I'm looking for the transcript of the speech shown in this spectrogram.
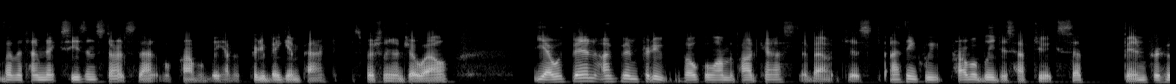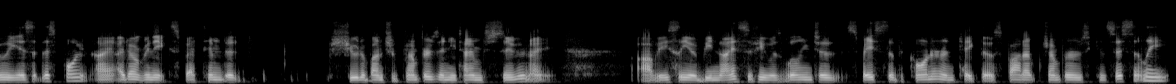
by the time next season starts? That will probably have a pretty big impact, especially on Joel. Yeah, with Ben, I've been pretty vocal on the podcast about just. I think we probably just have to accept Ben for who he is at this point. I, I don't really expect him to shoot a bunch of jumpers anytime soon. I Obviously, it would be nice if he was willing to space to the corner and take those spot up jumpers consistently.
